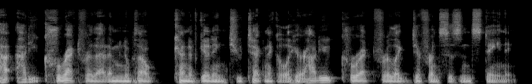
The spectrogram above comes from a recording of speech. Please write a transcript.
how, how do you correct for that? I mean, without kind of getting too technical here, how do you correct for like differences in staining?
